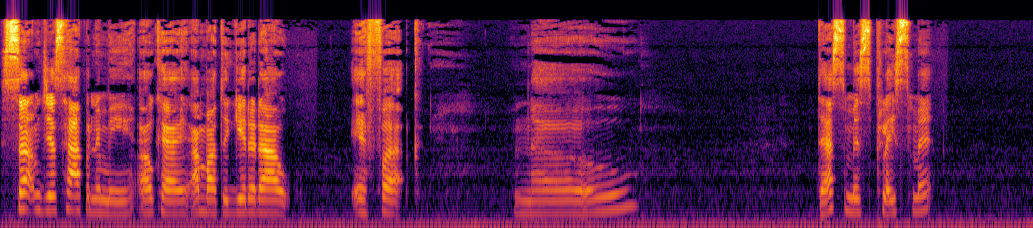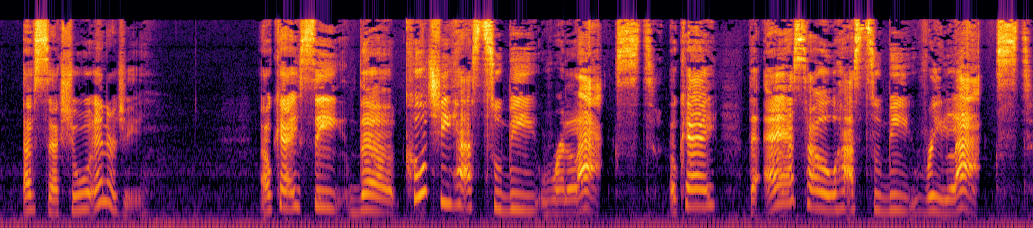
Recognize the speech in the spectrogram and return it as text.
something just happened to me. Okay, I'm about to get it out and fuck. No. That's misplacement of sexual energy. Okay, see, the coochie has to be relaxed. Okay, the asshole has to be relaxed.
